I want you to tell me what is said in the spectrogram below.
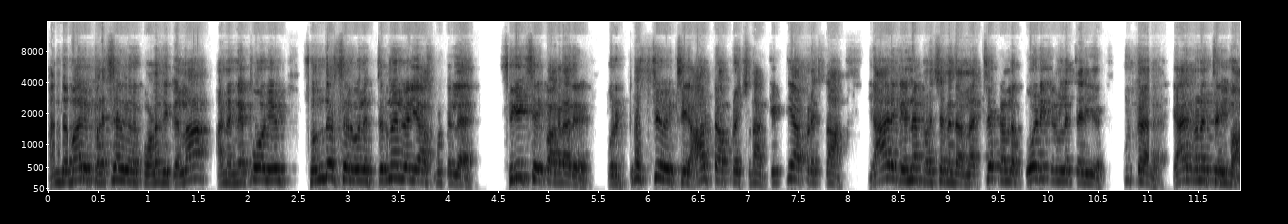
அந்த மாதிரி பிரச்சனை இருக்கிற குழந்தைக்கெல்லாம் அந்த நெப்போலியன் சொந்த செலவுல திருநெல்வேலி ஹாஸ்பிட்டல்ல சிகிச்சை பாக்குறாரு ஒரு ட்ரஸ்ட் வச்சு ஹார்ட் ஆபரேஷனா கிட்னி ஆபரேஷனா யாருக்கு என்ன பிரச்சனை இருந்தா லட்சக்கணக்கில் கோடிக்கணக்கில் தெரியும். கொடுக்குறாரு. யாருக்கு என்ன தெரியுமா?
